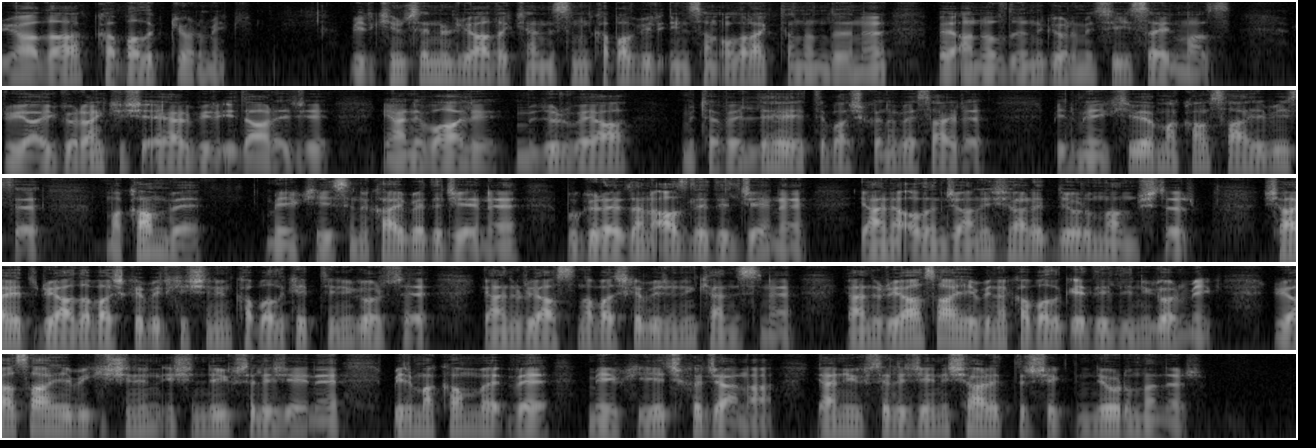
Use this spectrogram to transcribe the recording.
Rüyada kabalık görmek. Bir kimsenin rüyada kendisinin kaba bir insan olarak tanındığını ve anıldığını görmesi sayılmaz. Rüyayı gören kişi eğer bir idareci, yani vali, müdür veya mütevelli heyeti başkanı vesaire bir mevki ve makam sahibi ise makam ve mevkisini kaybedeceğine, bu görevden azledileceğine, yani alınacağını işaretle yorumlanmıştır. Şayet rüyada başka bir kişinin kabalık ettiğini görse, yani rüyasında başka birinin kendisine, yani rüya sahibine kabalık edildiğini görmek, rüya sahibi kişinin işinde yükseleceğine, bir makam ve, mevkiye çıkacağına, yani yükseleceğini işarettir şeklinde yorumlanır.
